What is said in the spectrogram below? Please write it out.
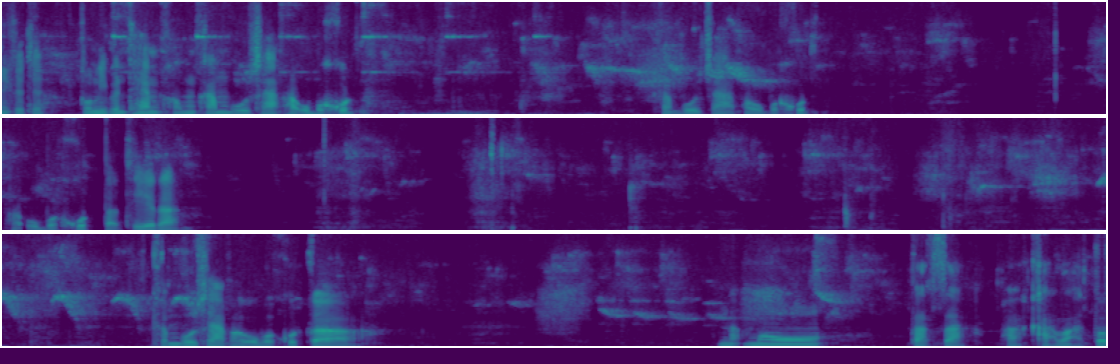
นี่ก็จะตรงนี้เป็นแท่นของคำบูชาพระอุปคุตคำบูชาพระอุปคุตพระอุปคุตตเถระ คำบูชาพระอุปคุตก็นะโมตัสสะภะคะวะโต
